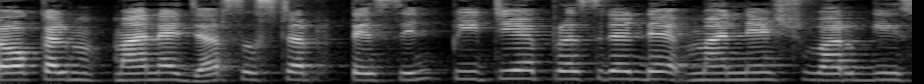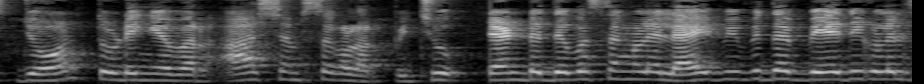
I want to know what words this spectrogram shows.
local manager sister Tessin P T A president Manesh Varghese John തുടങ്ങിയവർ ആശംസകൾ അർപ്പിച്ചു. രണ്ട് ദിവസങ്ങളിലായി വിവിധ വേദികളിൽ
